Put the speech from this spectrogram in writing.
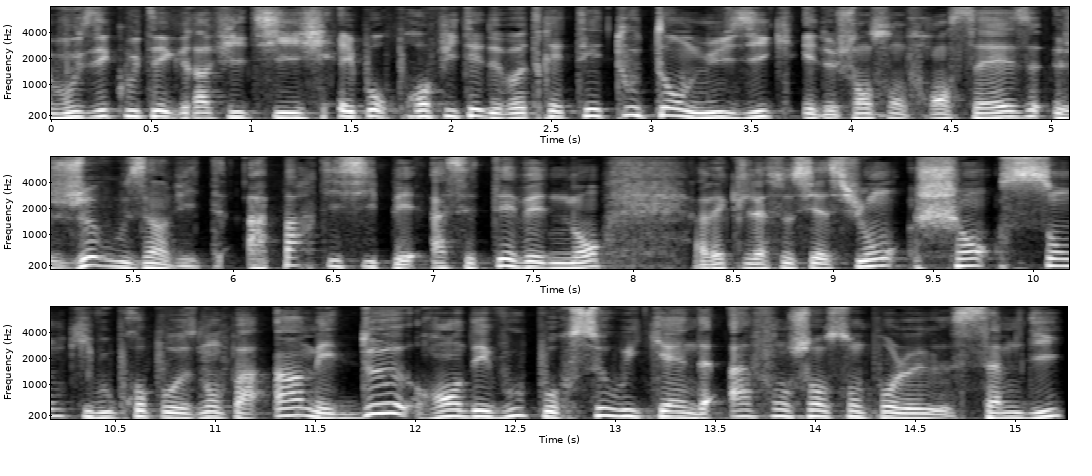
Vous écoutez Graffiti et pour profiter de votre été tout en musique et de chansons françaises, je vous invite à participer à cet événement avec l'association Chanson qui vous propose non pas un mais deux rendez-vous pour ce week-end à fond chanson pour le samedi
